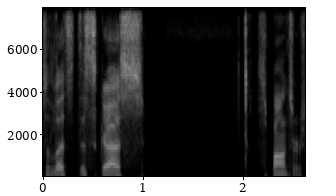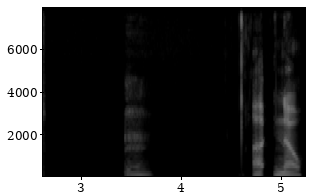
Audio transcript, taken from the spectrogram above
So let's discuss sponsors. uh, no,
